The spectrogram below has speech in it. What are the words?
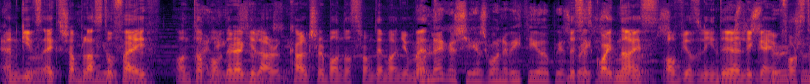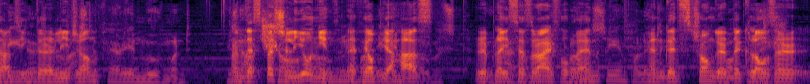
and gives extra plus to Faith on top of the regular culture bonus from the Monument. legacy as one of Ethiopia's This is quite nice, obviously in the early game for starting the religion. And the special unit only by the Ethiopia has replaces you have on riflemen and and gets stronger the closer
